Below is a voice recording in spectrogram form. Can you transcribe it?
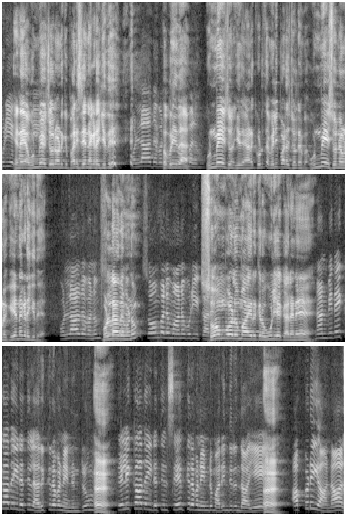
ஊழிய என்னையா உண்மையை சொல்லவனுக்கு பரிசு என்ன கிடைக்குது? புரியுதா? உண்மையை சொல் இது எனக்கு கொடுத்த வெளிப்பாடை சொல்றேன். உண்மையை சொன்னவனுக்கு என்ன கிடைக்குது? பொல்லாதவனும் பொல்லாதவனும் சோம்பலும் சோம்பலுமான ஊழியக்காரன். சோம்போலுமா இருக்கிற ஊழியக்காரனே. நான் விதைக்காத இடத்தில் அறுக்கிறவன் என்றும் தெளிக்காத இடத்தில் சேர்க்கிறவன் என்றும் அறிந்திருந்தாயே. அப்படியானால்.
